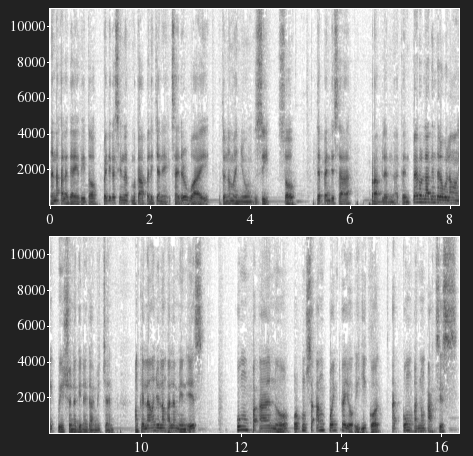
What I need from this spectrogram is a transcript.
na nakalagay rito. Pwede kasi magkapalit yan eh. It's either Y, ito naman yung Z. So, depende sa problem natin. Pero laging dalawa lang ang equation na ginagamit yan. Ang kailangan nyo lang alamin is kung paano or kung saang point kayo iikot at kung anong axis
